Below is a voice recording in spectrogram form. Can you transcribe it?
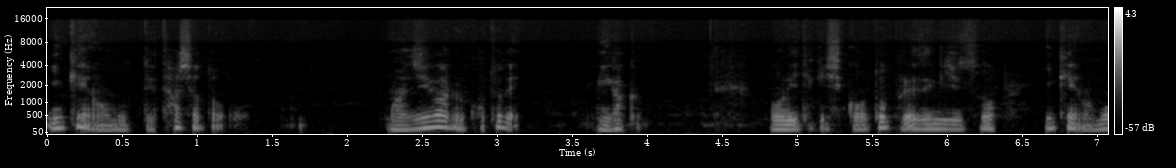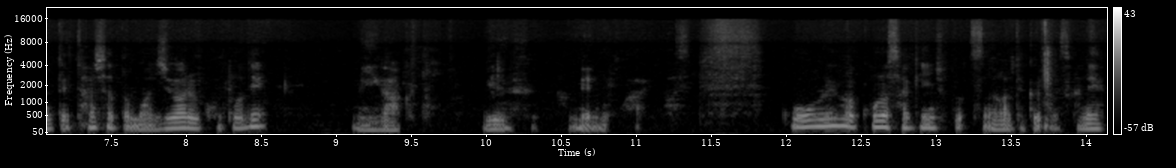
意見を持って他者と交わることで磨く。論理的思考とプレゼン技術を意見を持って他者と交わることで磨くというふうなメモがあります。これがこの先にちょっとつながってくるんですかね。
